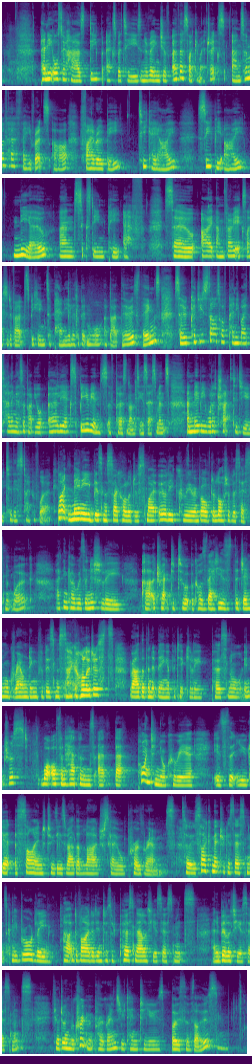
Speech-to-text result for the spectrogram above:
Penny also has deep expertise in a range of other psychometrics, and some of her favourites are FIRO-B, TKI, CPI, NEO, and 16PF. So I am very excited about speaking to Penny a little bit more about those things. So could you start off, Penny, by telling us about your early experience of personality assessments and maybe what attracted you to this type of work? Like many business psychologists, my early career involved a lot of assessment work. I think I was initially uh, attracted to it because that is the general grounding for business psychologists rather than it being a particularly personal interest. What often happens at that point in your career is that you get assigned to these rather large scale programs. So, psychometric assessments can be broadly uh, divided into sort of personality assessments and ability assessments. If you're doing recruitment programs, you tend to use both of those.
